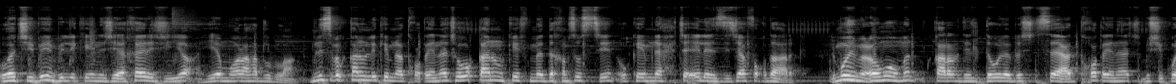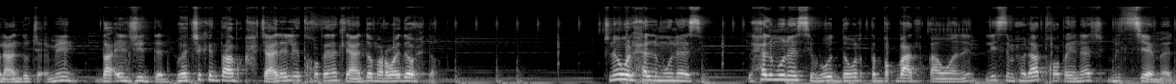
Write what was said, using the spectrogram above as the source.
وهادشي باين بلي كاينة جهة خارجية هي مورا هاد ال plan. بالنسبة للقانون اللي كيمنع ال trottinettes هو قانون كيف مادة 65 وكيمنع حتى إلى هزيتها فوق ظهرك. المهم عموما القرار ديال الدولة باش تساعد الخوطينات باش يكون عنده تأمين ضئيل جدا وهادشي كينطبق حتى على لي الخوطينات اللي عندهم رويدة وحدة. شنو هو الحل المناسب؟ الحل المناسب هو الدولة تطبق بعض القوانين اللي يسمحوا لها التخوطينات بالاستعمال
